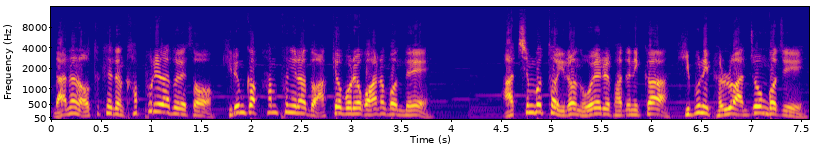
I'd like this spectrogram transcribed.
나는 어떻게든 카풀이라도 해서 기름값 한 푼이라도 아껴보려고 하는 건데 아침부터 이런 오해를 받으니까 기분이 별로 안 좋은 거지.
